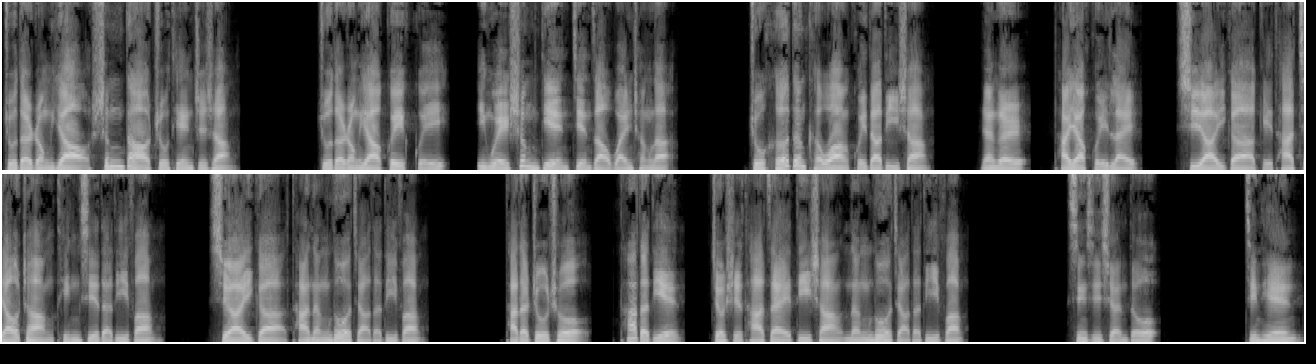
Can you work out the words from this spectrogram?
主的荣耀升到诸天之上。主的荣耀归回，因为圣殿建造完成了。主何等渴望回到地上，然而他要回来，需要一个给他脚掌停歇的地方，需要一个他能落脚的地方。他的住处，他的殿，就是他在地上能落脚的地方。信息选读。今天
